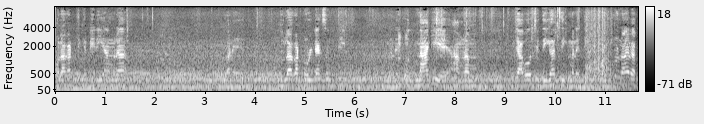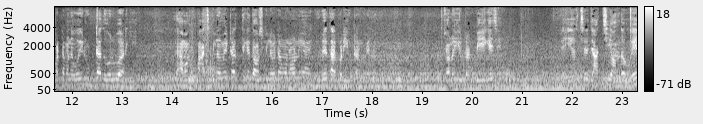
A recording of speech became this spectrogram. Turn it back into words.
কোলাঘাট থেকে বেরিয়ে আমরা মানে দুলাঘাট টোল ট্যাক্স অব্দি মানে না গিয়ে আমরা যাব হচ্ছে দীঘার দিক মানে পুরো নয়, ব্যাপারটা মানে ওই রুটটা ধরবো আর কি। আমাকে পাঁচ কিলোমিটার থেকে দশ কিলোমিটার মনে হয়নি আমি ঘুরে তারপর ইউটার্ন পেলাম। চলো ইউটার্ন পেয়ে গেছি। এই হচ্ছে যাচ্ছি অন দ্য ওয়ে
